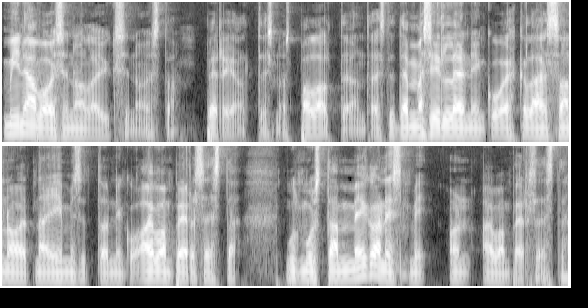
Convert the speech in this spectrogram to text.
minä voisin olla yksi noista periaatteessa noista palautteenantajista. En mä silleen niin kuin ehkä lähde sanoa, että nämä ihmiset on niin kuin aivan perseestä, mutta muista tämä mekanismi on aivan perseestä.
